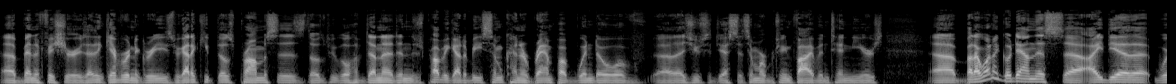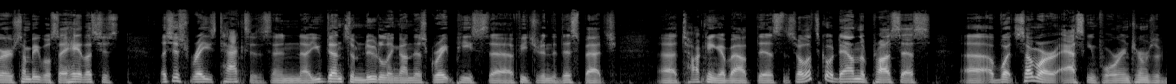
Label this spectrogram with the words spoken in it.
uh, beneficiaries. I think everyone agrees we got to keep those promises. Those people have done it, and there's probably got to be some kind of ramp up window of, uh, as you suggested, somewhere between five and ten years. Uh, but I want to go down this uh, idea where some people say, hey, let's just let's just raise taxes, and you've done some noodling on this great piece featured in the Dispatch. talking about this, and so let's go down the process uh, of what some are asking for in terms of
